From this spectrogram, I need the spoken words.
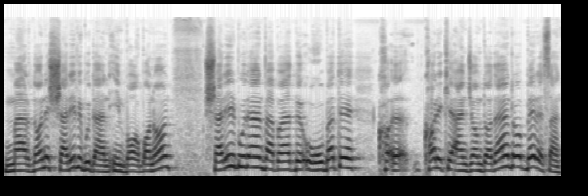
مردان شریری بودن این باغبانان شریر بودن و باید به عقوبت کاری که انجام دادن رو برسن.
